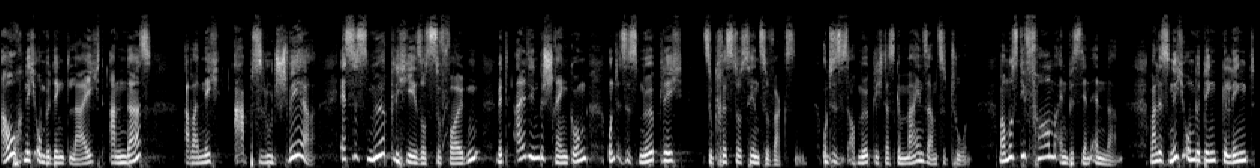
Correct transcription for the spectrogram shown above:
auch nicht unbedingt leicht, anders, aber nicht absolut schwer. Es ist möglich, Jesus zu folgen mit all den Beschränkungen und es ist möglich, zu Christus hinzuwachsen. Und es ist auch möglich, das gemeinsam zu tun. Man muss die Form ein bisschen ändern, weil es nicht unbedingt gelingt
